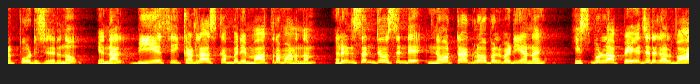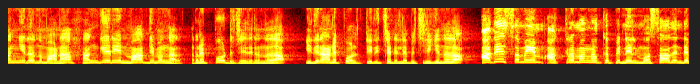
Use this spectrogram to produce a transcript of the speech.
റിപ്പോർട്ട് ചെയ്തിരുന്നു. എന്നാൽ ബി എ സി കടലാസ് കമ്പനി മാത്രമാണെന്നും റിൻസൺ ജോസിന്റെ നോട്ട ഗ്ലോബൽ വഴിയാണ് ഹിസ്ബുള്ള പേജറുകൾ വാങ്ങിയതെന്നുമാണ് ഹംഗേറിയൻ മാധ്യമങ്ങൾ റിപ്പോർട്ട് ചെയ്തിരുന്നത്. ഇതിനാണിപ്പോൾ തിരിച്ചടി ലഭിച്ചിരിക്കുന്നത്. അതേസമയം അക്രമങ്ങൾക്ക് പിന്നിൽ മൊസാദിന്റെ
